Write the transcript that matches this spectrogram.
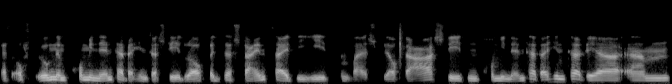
dass oft irgendein Prominenter dahinter steht. Oder auch bei dieser Steinzeit-Diät zum Beispiel. Auch da steht ein Prominenter dahinter, der ähm,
